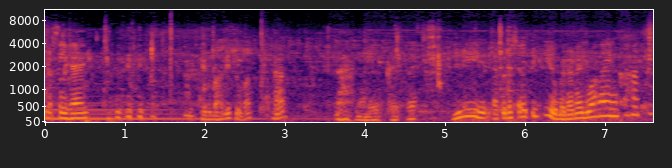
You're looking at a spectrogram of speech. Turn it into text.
Asli guys. Akhir balik tuh, Bang. Nah, nggak deket, weh. Ih, tapi udah saya pikir badannya dua lain ke hati.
